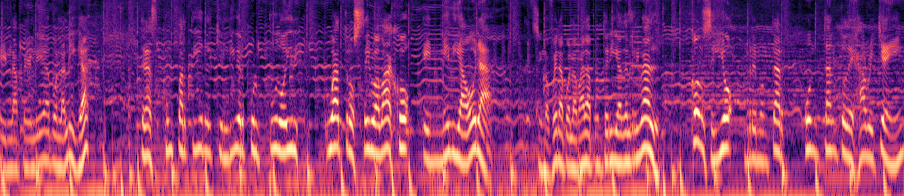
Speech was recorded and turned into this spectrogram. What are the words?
en la pelea por la liga tras un partido en el que el Liverpool pudo ir 4-0 abajo en media hora. Si no fuera por la mala puntería del rival, consiguió remontar un tanto de Harry Kane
